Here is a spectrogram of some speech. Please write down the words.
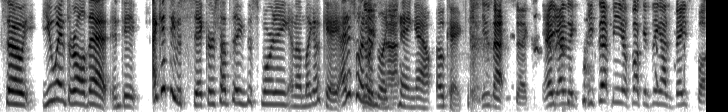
so you went through all that, and Dave. I guess he was sick or something this morning, and I'm like, okay, I just wanted No, him to like not. hang out. Okay. He's not sick. I, I think he sent me a fucking thing on Facebook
